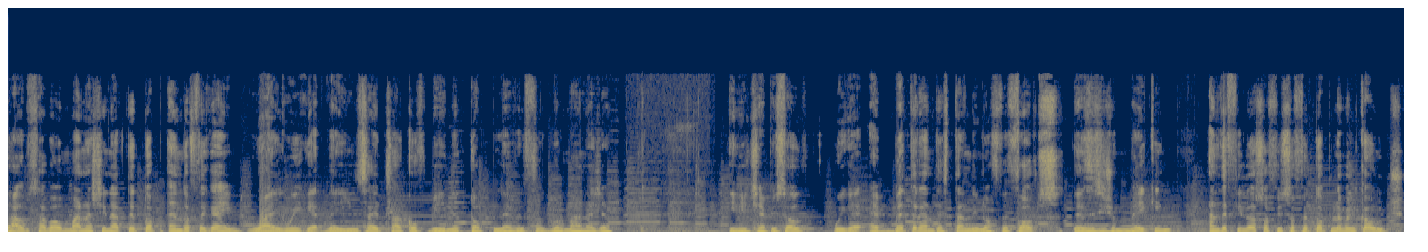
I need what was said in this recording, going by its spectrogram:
doubts about managing at the top end of the game, while we get the inside track of being a top level football manager. In each episode, we get a better understanding of the thoughts, the decision making, and the philosophies of a top level coach,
